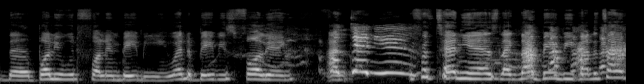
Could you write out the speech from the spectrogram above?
the Bollywood falling baby, where the baby's falling For and ten years. for 10 years like that baby by the time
